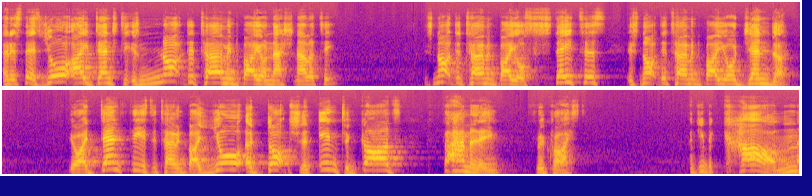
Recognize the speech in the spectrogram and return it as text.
And it's this your identity is not determined by your nationality, it's not determined by your status, it's not determined by your gender. Your identity is determined by your adoption into God's family through Christ. And you become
